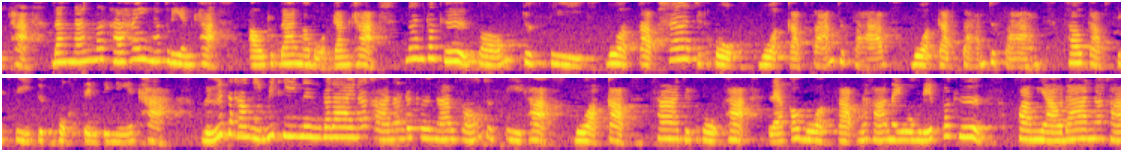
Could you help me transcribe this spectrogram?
ตรค่ะ ดังนั้นนะคะให้นักเรียนค่ะ เอาทุกด้านมาบวกกันค่ะ นั่นก็คือ 2.4 บวกกับ 5.6 บวกกับ 3.3 บวกกับ 3.3 เท่ากับ 14.6 เซนติเมตรค่ะ หรือจะทำอีกวิธีหนึ่งก็ได้นะคะ นั่นก็คือนำ2.4 ค่ะ บวกกับ 5.6 ค่ะ แล้วก็บวกกับนะคะในวงเล็บก็คือ ความยาวด้านนะคะ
